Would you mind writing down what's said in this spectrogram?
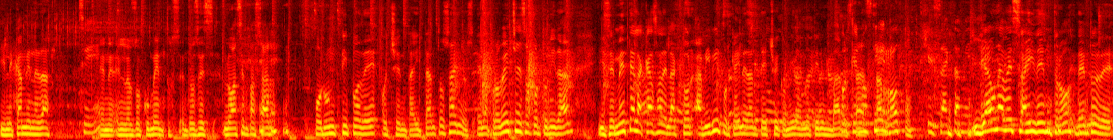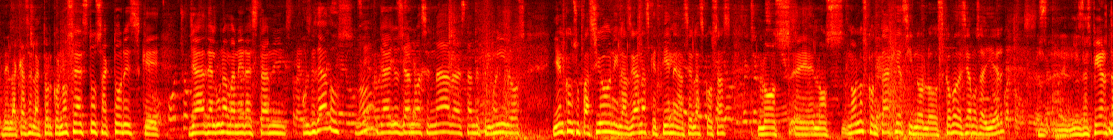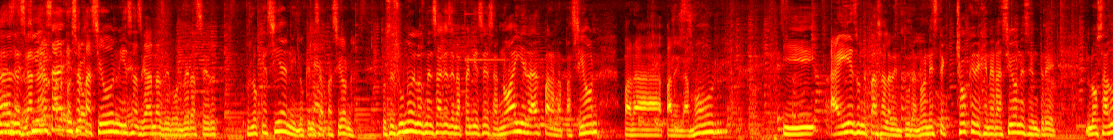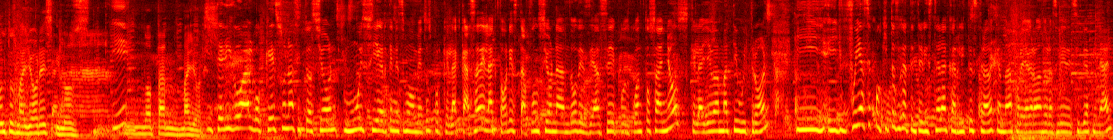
y le cambian la edad Sí. en, en los documentos. Entonces lo hacen pasar por un tipo de ochenta y tantos años. Él aprovecha esa oportunidad y se mete a la casa del actor a vivir porque ahí le dan techo y comida, él no tiene un bar, Porque está, no está roto. Exactamente. Y ya una vez ahí dentro, dentro de, de la casa del actor, conoce a estos actores que ya de alguna manera están olvidados, ¿no? Ya ellos ya no hacen nada, están deprimidos. Y él con su pasión y las ganas que tiene de hacer las cosas, los, eh, los, no los contagia, sino los, como decíamos ayer, Les despierta, les despierta esa pasión y esas ganas de volver a hacer pues, lo que hacían y lo que les apasiona. Entonces uno de los mensajes de la peli es esa, no hay edad para la pasión, para, para el amor. Y ahí es donde pasa la aventura, ¿no? En este choque de generaciones entre los adultos mayores y los Y- no tan Y mayores. te digo algo, que es una situación muy cierta en estos momentos porque la casa del actor está funcionando desde hace, pues, ¿cuántos años? Que la lleva Mati Huitrón. Y, y fui hace poquito, fíjate, a entrevistar a Carlita Estrada, que andaba por allá grabando la serie de Silvia Pinal.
